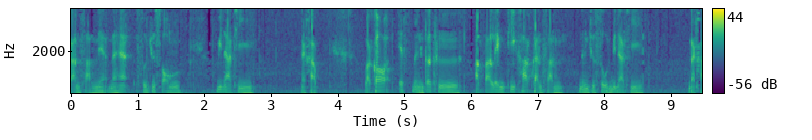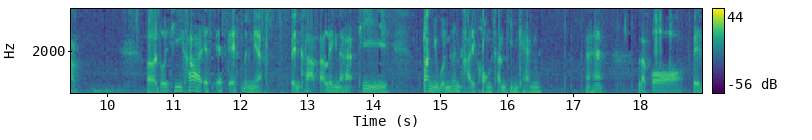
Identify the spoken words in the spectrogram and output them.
การสั่นเนี่ยนะฮะ 0.2 วินาทีนะครับ แล้วก็ S1 ก็คืออัตราเร่งที่คาบการสั่น 1.0 วินาทีนะครับโดยที่ค่า SS กับ S1 เนี่ย เป็นค่าอัตราเร่งนะฮะที่ตั้งอยู่บนเงื่อนไขของชั้นหินแข็งนะฮะ แล้วก็เป็น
